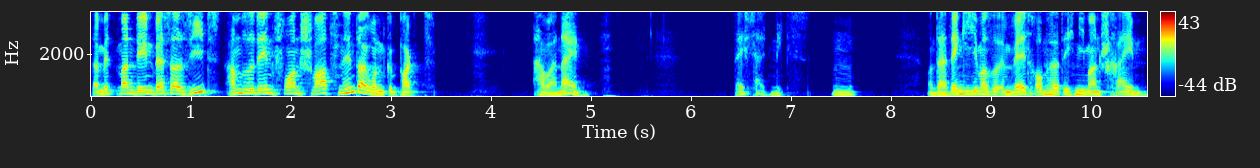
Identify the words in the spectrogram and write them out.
damit man den besser sieht, haben sie den vor einen schwarzen Hintergrund gepackt. Aber nein. Da ist halt nix. Und da denke ich immer so, im Weltraum hörte ich niemand schreien.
